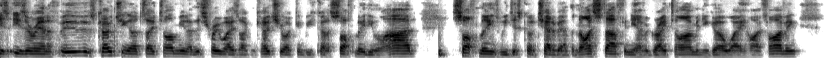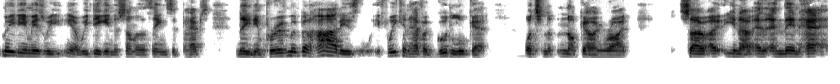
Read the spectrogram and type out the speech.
is is around if it was coaching, I'd say, Tom, you know, there's three ways I can coach you. I can be kind of soft, medium, or hard. Soft means we just kind of chat about the nice stuff and you have a great time and you go away high fiving. Medium is we, you know, we dig into some of the things that perhaps need improvement. But hard is if we can have a good look at what's not going right. So uh, you know, and, and then ha-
